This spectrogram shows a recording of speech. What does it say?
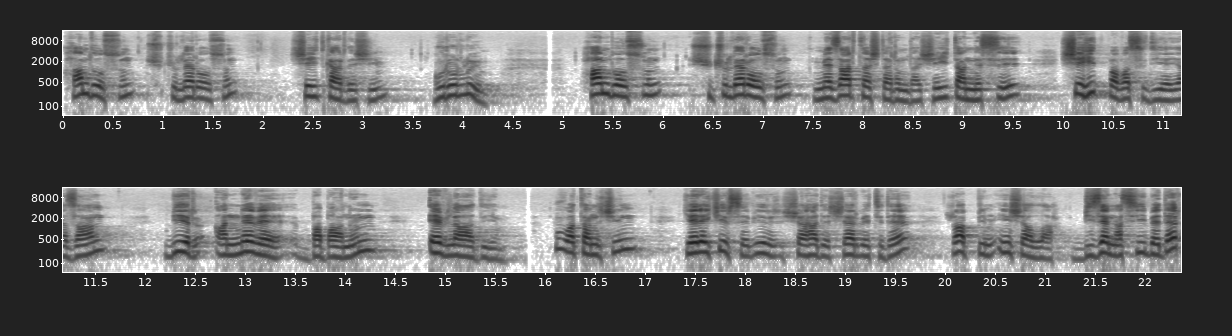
Hamdolsun, şükürler olsun, şehit kardeşiyim, gururluyum. Hamdolsun, şükürler olsun, mezar taşlarında şehit annesi, şehit babası diye yazan bir anne ve babanın evladıyım. Bu vatan için gerekirse bir şehadet şerbeti de Rabbim inşallah bize nasip eder.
